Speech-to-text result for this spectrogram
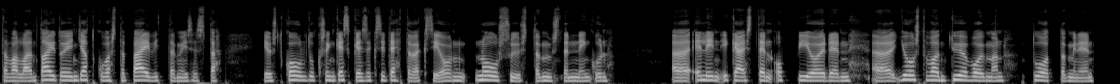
tavallaan taitojen jatkuvasta päivittämisestä. Ja just koulutuksen keskeiseksi tehtäväksi on noussut just tämmöisten niin kuin, elinikäisten oppijoiden joustavan työvoiman tuottaminen.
